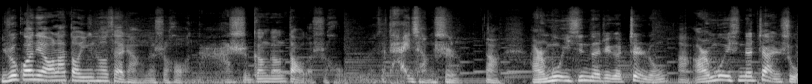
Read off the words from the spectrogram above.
你说瓜迪奥拉到英超赛场的时候，那那是刚刚到的时候，这太强势了。啊，耳目一新的这个阵容啊，耳目一新的战术，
